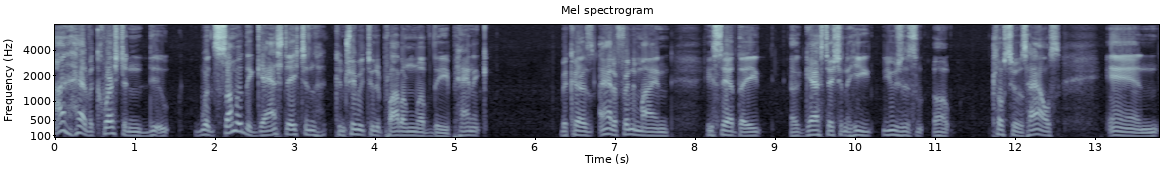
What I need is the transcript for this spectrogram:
I have a question. Do would some of the gas stations contribute to the problem of the panic? Because I had a friend of mine. He said they a gas station that he uses uh, close to his house, and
